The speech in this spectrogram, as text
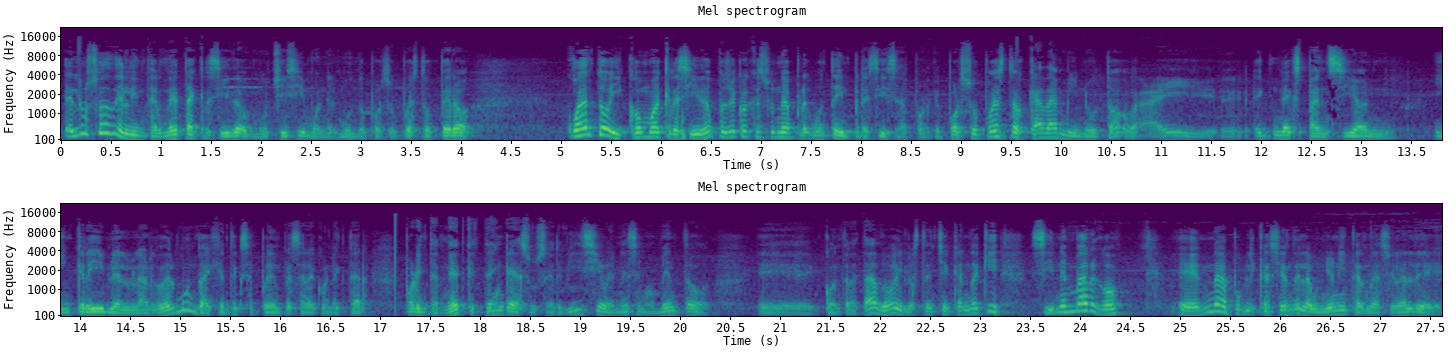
el uso del Internet ha crecido muchísimo en el mundo, por supuesto, pero ¿Cuánto y cómo ha crecido? Pues yo creo que es una pregunta imprecisa, porque por supuesto cada minuto hay eh, una expansión increíble a lo largo del mundo. Hay gente que se puede empezar a conectar por internet, que tenga su servicio en ese momento eh, contratado y lo estén checando aquí. Sin embargo, en una publicación de la Unión Internacional de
